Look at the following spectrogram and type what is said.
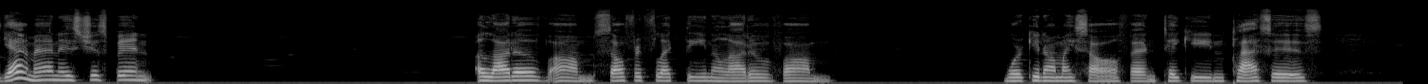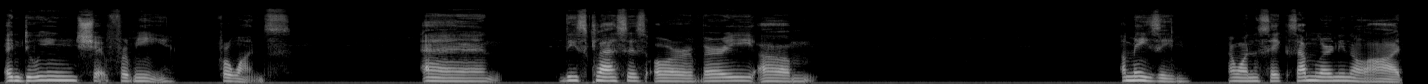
yeah, man, it's just been a lot of um, self reflecting, a lot of um, working on myself and taking classes and doing shit for me for once. And these classes are very um, amazing, I want to say, because I'm learning a lot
